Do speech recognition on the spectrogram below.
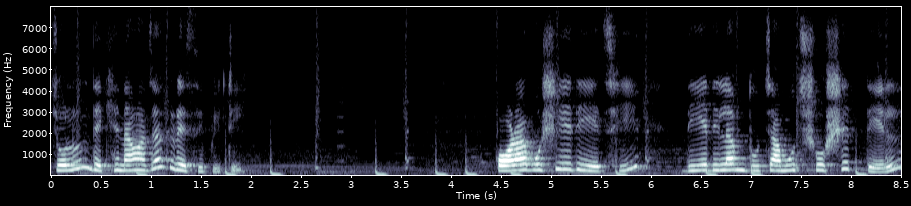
চলুন দেখে নেওয়া যাক রেসিপিটি। কড়া বসিয়ে দিয়েছি, দিয়ে দিলাম দু চামচ সর্ষের তেল।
